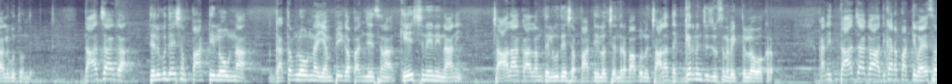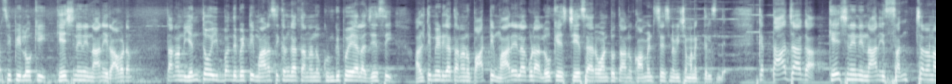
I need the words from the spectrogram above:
కలుగుతుంది. తాజాగా తెలుగుదేశం పార్టీలో ఉన్న గతంలో ఉన్న ఎంపీగా పనిచేసిన కేశినేని నాని చాలా కాలం తెలుగుదేశం పార్టీలో చంద్రబాబును చాలా దగ్గర నుంచి చూసిన వ్యక్తుల్లో ఒకరు. కానీ తాజాగా అధికార పార్టీ వైఎస్ఆర్సీపీలోకి కేశినేని నాని రావడం తనను ఎంతో ఇబ్బంది పెట్టి మానసికంగా తనను కృంగిపోయేలా చేసి అల్టిమేట్గా తనను పార్టీ మారేలా కూడా లోకేష్ చేశారు అంటూ తాను కామెంట్స్ చేసిన విషయం మనకు తెలిసిందే. ఇక తాజాగా కేశినేని నాని సంచలన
